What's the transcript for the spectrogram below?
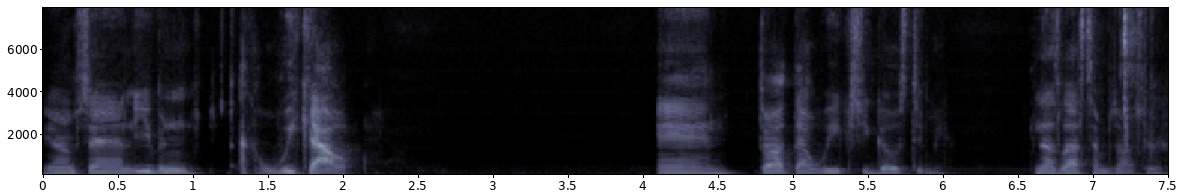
You know what I'm saying? Even like a week out. And throughout that week she ghosted me. And that was the last time I talked to her.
